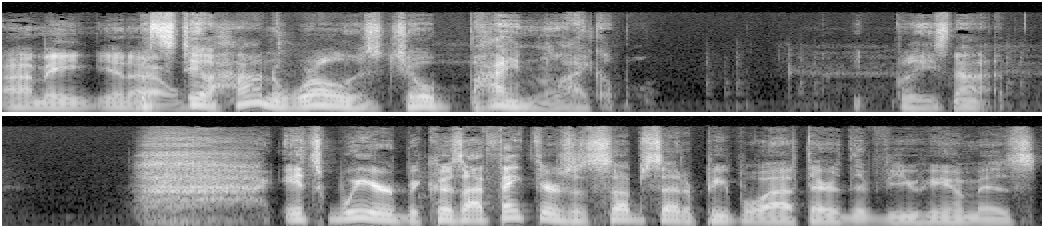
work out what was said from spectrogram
I mean, you know, But still, how in the world is Joe Biden likable? But he's not. it's weird because I think there's a subset of people out there that view him as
